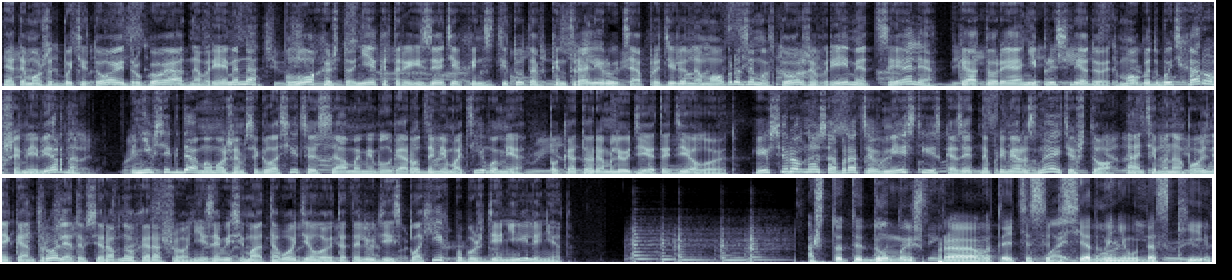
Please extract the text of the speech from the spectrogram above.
Это может быть и то, и другое одновременно. Плохо, что некоторые из этих институтов контролируются определенным образом, и в то же время цели, которые они преследуют, могут быть хорошими, верно? Не всегда мы можем согласиться согласиться с самыми благородными мотивами, по которым люди это делают. И все равно собраться вместе и сказать, например, знаете что, антимонопольный контроль — это все равно хорошо, независимо от того, делают это люди из плохих побуждений или нет. А что ты думаешь про вот эти собеседования у доски?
